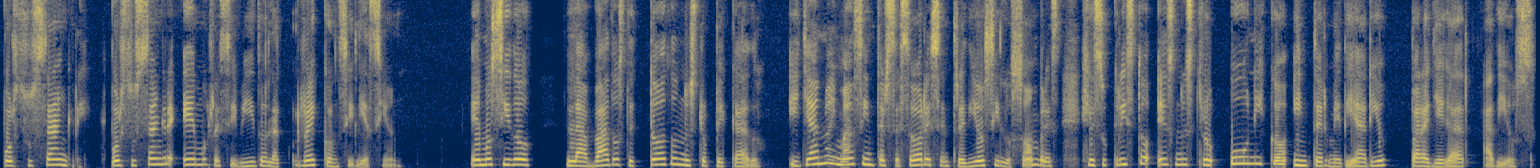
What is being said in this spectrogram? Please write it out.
Por su sangre, por su sangre hemos recibido la reconciliación. Hemos sido lavados de todo nuestro pecado y ya no hay más intercesores entre Dios y los hombres. Jesucristo es nuestro único intermediario para llegar a Dios.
